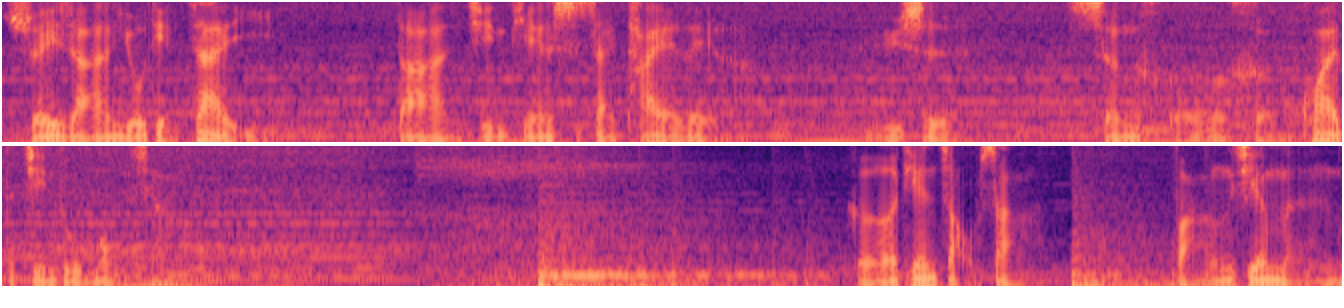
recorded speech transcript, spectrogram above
虽然有点在意，但今天实在太累了，于是森和很快的进入梦乡。隔天早上，房间门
